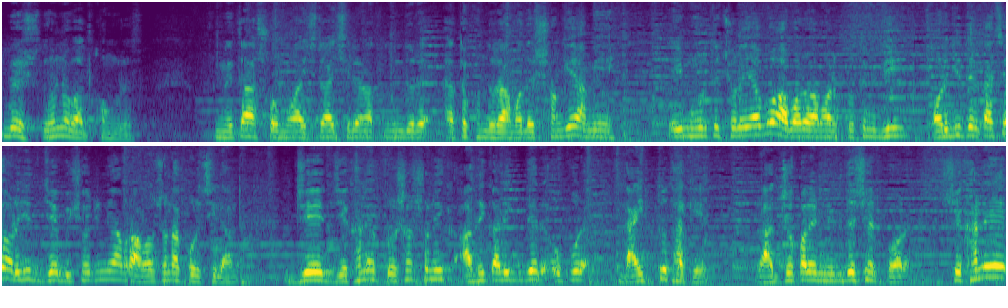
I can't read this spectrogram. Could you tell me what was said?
বেশ, ধন্যবাদ কংগ্রেস। নেতা সৌম্য আইচরায় ছিলেন এতক্ষণ ধরে এতক্ষণ ধরে আমাদের সঙ্গে। আমি এই মুহূর্তে চলে যাব। আবারও আমার প্রতিনিধি অরিজিতের কাছে। অরিজিৎ, যে বিষয়টি নিয়ে আমরা আলোচনা করছিলাম, যে যেখানে প্রশাসনিক আধিকারিকদের উপর দায়িত্ব থাকে রাজ্যপালের নির্দেশের পর, সেখানে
